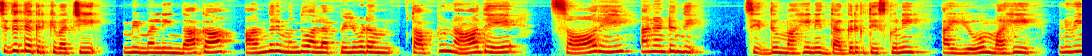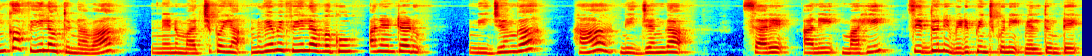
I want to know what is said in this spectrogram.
సిద్ధు దగ్గరికి వచ్చి మిమ్మల్ని ఇందాక అందరి ముందు అలా పిలవడం తప్పు నాదే. సారీ అని అంటుంది. సిద్ధు మహిని దగ్గరకు తీసుకుని అయ్యో మహి నువ్వు ఇంకా ఫీల్ అవుతున్నావా? నేను మర్చిపోయా. నువ్వేమి ఫీల్ అవ్వకు? అని అంటాడు. నిజంగా? హా నిజంగా. సరే అని మహి సిద్ధుని విడిపించుకుని వెళ్తుంటే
